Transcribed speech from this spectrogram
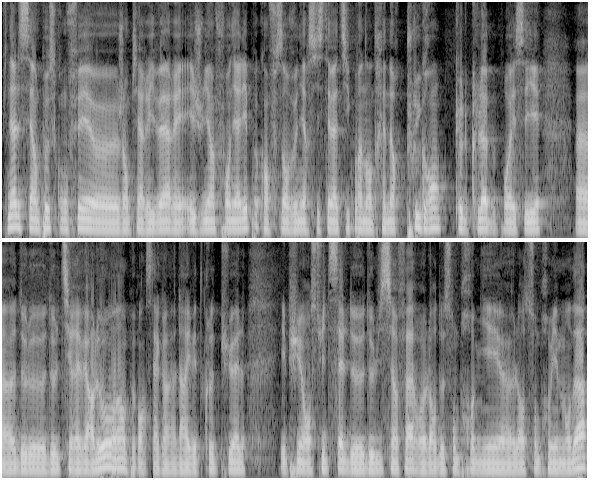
au final, c'est un peu ce qu'ont fait euh, Jean-Pierre River et, Julien Fournier à l'époque en faisant venir systématiquement un entraîneur plus grand que le club pour essayer de, le, tirer vers le haut. Hein. On peut penser à l'arrivée de Claude Puel et puis ensuite celle de, Lucien Favre lors de son premier, lors de son premier mandat.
